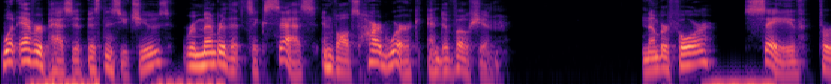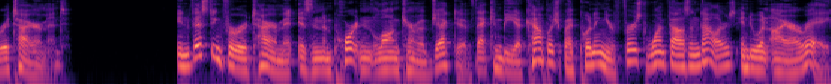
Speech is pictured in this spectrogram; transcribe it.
Whatever passive business you choose, remember that success involves hard work and devotion. Number 4. Save for retirement. Investing for retirement is an important long term objective that can be accomplished by putting your first $1,000 into an IRA,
